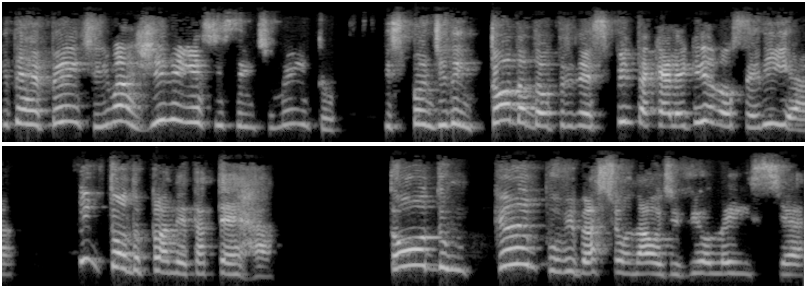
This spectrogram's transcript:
E de repente, imaginem esse sentimento expandido em toda a doutrina espírita, que a alegria não seria em todo o planeta Terra. Todo um campo vibracional de violência,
